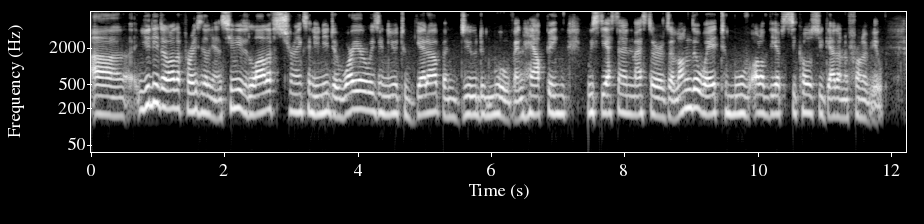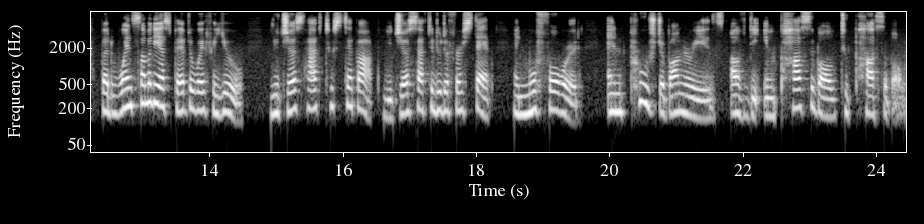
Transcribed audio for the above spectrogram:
uh, you need a lot of resilience. You need a lot of strength, and you need a warrior within you to get up and do the move, and helping with the ascended masters along the way to move all of the obstacles you get on the front of you. But when somebody has paved the way for you, you just have to step up. You just have to do the first step and move forward and push the boundaries of the impossible to possible.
